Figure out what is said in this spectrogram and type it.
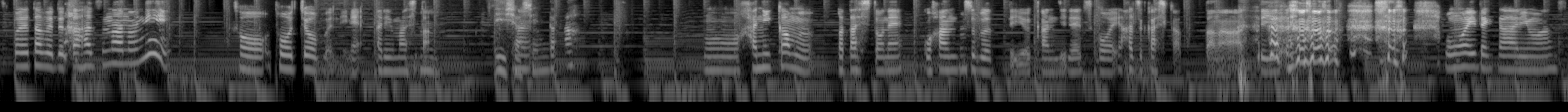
そこで食べてたはずなのに、そう、頭頂部にね、ありました。うん。いい写真だな。もう、はにかむ私とね、ご飯粒っていう感じですごい恥ずかしかったなっていう思い出があります。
